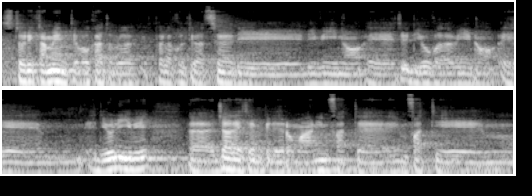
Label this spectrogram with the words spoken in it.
storicamente evocato per la, per la coltivazione di, di, vino e di uva da vino e, e di olivi eh, già dai tempi dei Romani, infatti, infatti mm,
